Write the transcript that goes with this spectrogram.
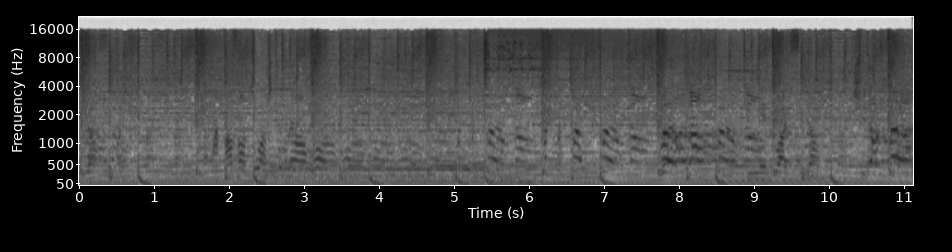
filante. Avant toi, je tournais en rond. Une étoile filante. Je suis dans le beurre,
